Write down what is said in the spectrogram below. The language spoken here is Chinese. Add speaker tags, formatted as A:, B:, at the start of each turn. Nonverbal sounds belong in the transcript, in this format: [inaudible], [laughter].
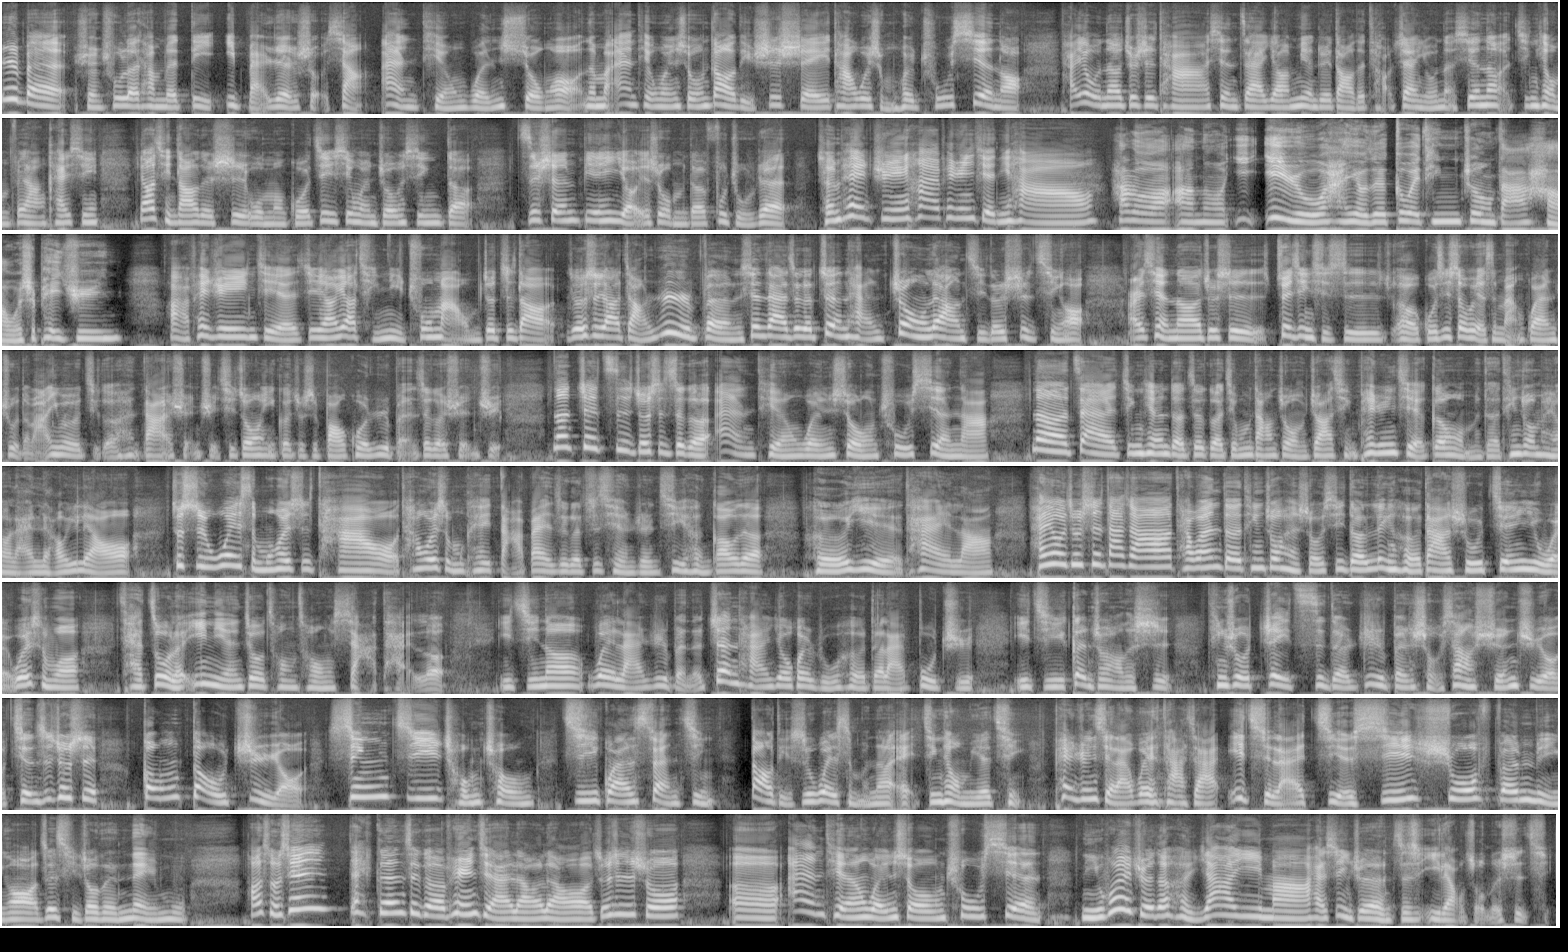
A: 日本选出了他们的第一百任首相岸田文雄哦。那么岸田文雄到底是谁？他为什么会出现呢？还有呢，就是他现在要面对到的挑战有哪些呢？今天我们非常开心邀请到的是我们国际新闻中心的资深编译，也是我们的副主任陈佩君。嗨，佩君姐，你好。
B: Hello，阿诺易易如，还有这各位听众，大家好，我是佩君。
A: 啊，佩君姐，既然要请你出马，我们就知道就是要讲日本现在这个政坛重量级的事情哦。而且呢，就是最近其实呃，国际社会也是蛮关注的嘛，因为有几个很大的选举，其中一个就是包括日本这个选举。那这次就是这个岸田文雄出现呐、那在今天的这个节目当中，我们就要请佩君姐跟我们的听众朋友来聊一聊哦，就是为什么会是他哦？他为什么可以打败这个之前人气很高的河野太郎？还还有就是大家台湾的听众很熟悉的令和大叔菅义伟，为什么才做了一年就匆匆下台了？以及呢，未来日本的政坛又会如何的来布局？以及更重要的是，听说这次的日本首相选举哦，简直就是宫斗剧哦，心机重重，机关算尽，到底是为什么呢？哎，今天我们也请佩君姐来为大家一起来解析说分明哦，这其中的内幕。好，首先再跟这个佩云姐来聊聊哦，就是说，呃，岸田文雄出现，你会觉得很讶异吗？还是你觉得这是意料中的事情？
